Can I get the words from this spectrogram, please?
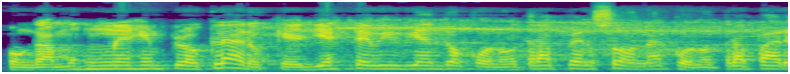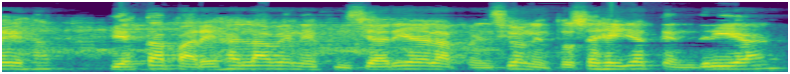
Pongamos un ejemplo claro, que él ya esté viviendo con otra persona, con otra pareja, y esta pareja es la beneficiaria de la pensión. Entonces ella tendría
